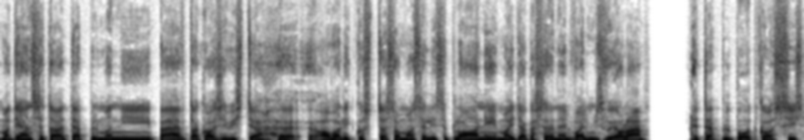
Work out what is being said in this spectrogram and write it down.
ma tean seda, et Apple mõni päev tagasi vist jah, avalikustas oma sellise plaani, ma ei tea, kas see on neil valmis või ei ole et Apple Podcast siis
